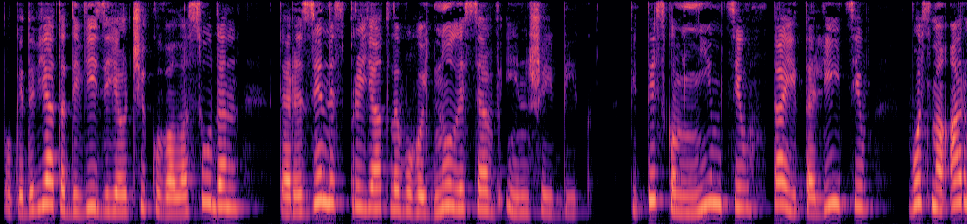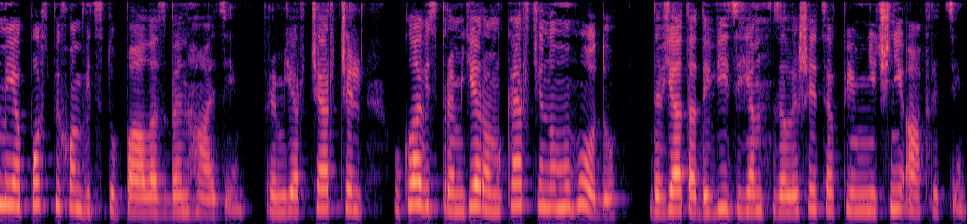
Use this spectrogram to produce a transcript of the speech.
Поки дев'ята дивізія очікувала суден, терези несприятливо гойднулися в інший бік. Під тиском німців та італійців восьма армія поспіхом відступала з Бенгазі. Прем'єр Черчилль уклав із прем'єром Керчином угоду. Дев'ята дивізія залишиться в Північній Африці.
